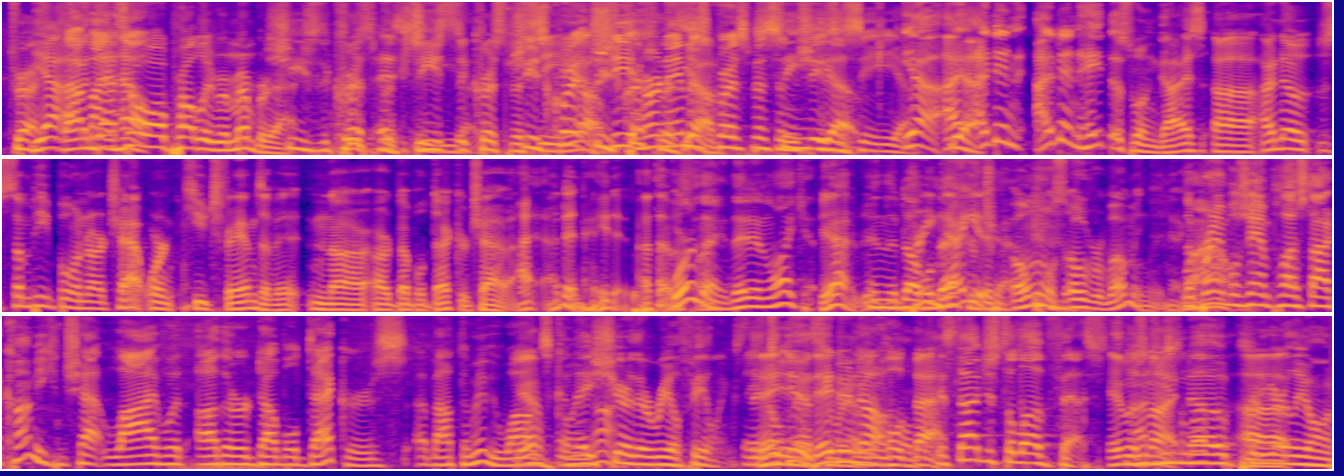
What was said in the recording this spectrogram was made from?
That's right. yeah, that uh, might that's help. how I'll probably remember that. She's the Chris- Christmas uh, She's the CEO. Christmas She's CEO. Chris, she, her name is Christmas, and she's the CEO. CEO. Yeah, I, I didn't. I didn't hate this one, guys. Uh, I know some people in our chat weren't huge fans of it in our, our double decker chat. I, I didn't hate it. I thought it was Were fine. they? They didn't like it. Yeah, in the double decker negative, chat. almost overwhelmingly The negative. BrambleJamPlus.com, you can chat live with other double deckers about the movie while Yeah. it's And going and they on. share their real feelings. They don't do. They do not hold back. It's not just a love fest. It was You not. know pretty Uh, early on.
